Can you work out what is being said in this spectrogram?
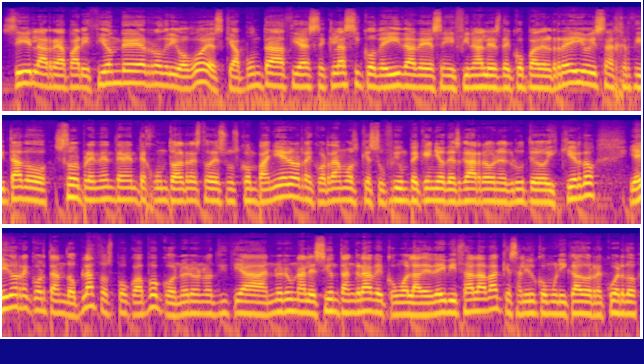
Sí, la reaparición de Rodrigo Goes, que apunta hacia ese clásico de ida de semifinales de Copa del Rey. Hoy se ha ejercitado sorprendentemente junto al resto de sus compañeros. Recordamos que sufrió un pequeño desgarro en el glúteo izquierdo y ha ido recortando plazos poco a poco. No era noticia, no era una lesión tan grave como la de David Álava, que salió el comunicado, recuerdo,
